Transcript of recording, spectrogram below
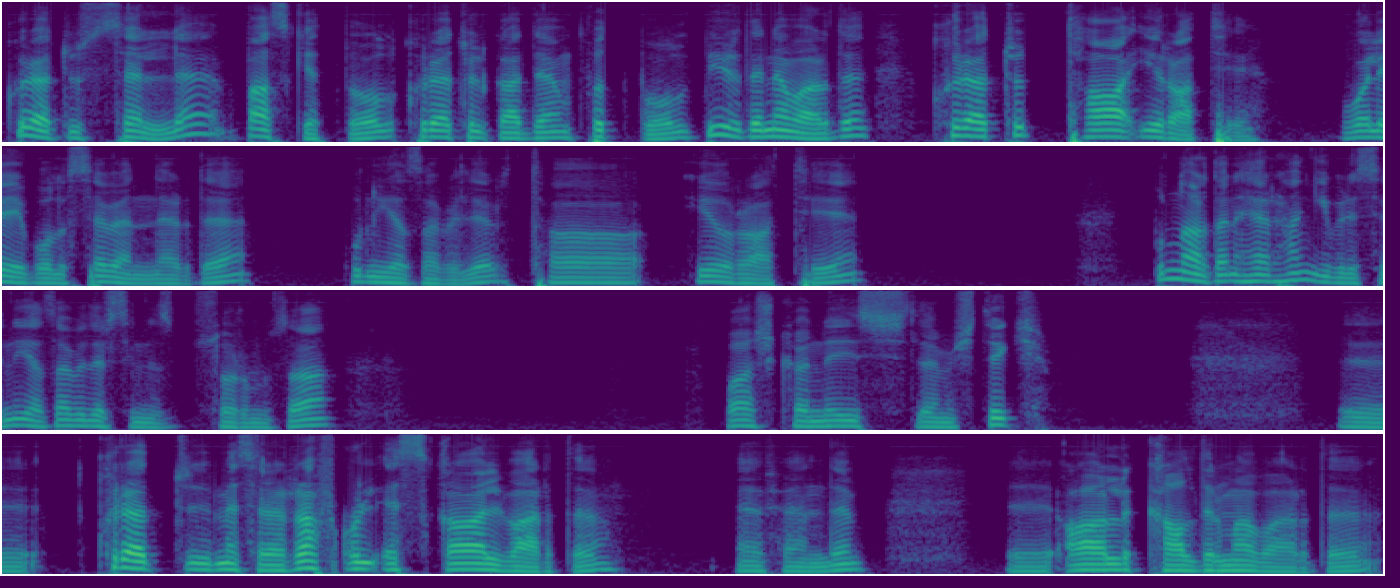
Kuratüs selle basketbol, kuratül kadem futbol. Bir de ne vardı? Kuratüt tairati. Voleybolu sevenler de bunu yazabilir. Tairati. Bunlardan herhangi birisini yazabilirsiniz sorumuza. Başka ne işlemiştik? Kurat mesela raf'ul eskal vardı. Efendim. Ee, ağırlık kaldırma vardı.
